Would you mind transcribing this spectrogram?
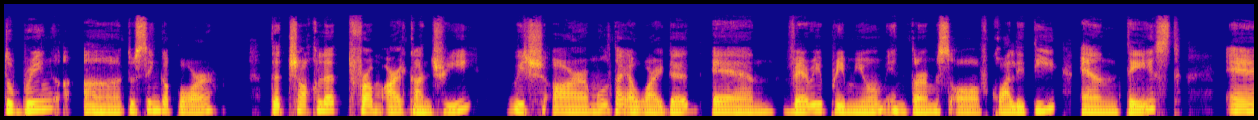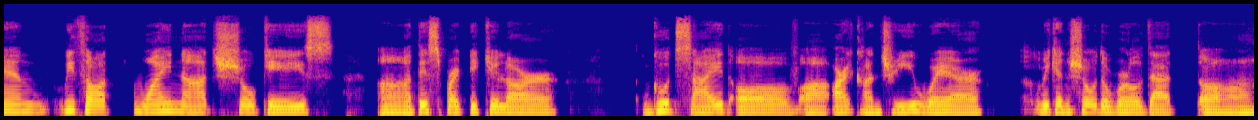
to bring uh, to Singapore the chocolate from our country, which are multi awarded and very premium in terms of quality and taste. And we thought, why not showcase uh, this particular good side of uh, our country where we can show the world that uh,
